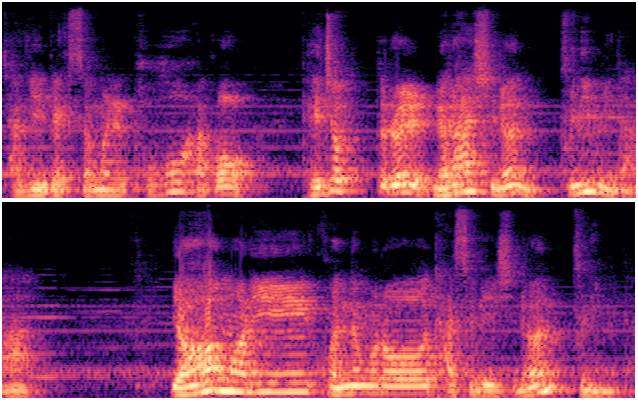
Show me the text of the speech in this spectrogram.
자기 백성을 보호하고 대적들을 멸하시는 분입니다. 영원히 권능으로 다스리시는 분입니다.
